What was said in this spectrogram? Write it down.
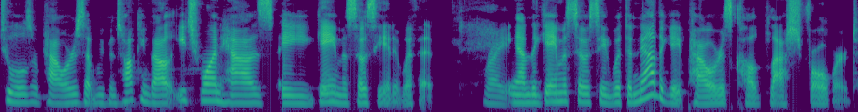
tools or powers that we've been talking about, each one has a game associated with it. Right. And the game associated with the navigate power is called flash forward.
